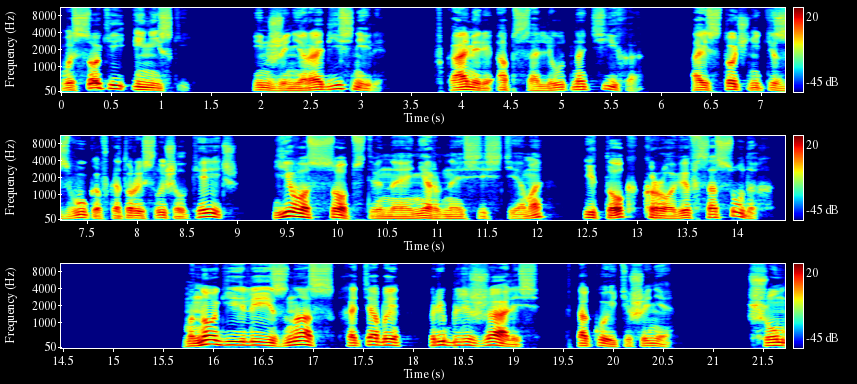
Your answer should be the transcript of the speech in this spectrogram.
высокий и низкий. Инженеры объяснили, в камере абсолютно тихо, а источники звуков, которые слышал Кейдж, его собственная нервная система и ток крови в сосудах. Многие ли из нас хотя бы приближались к такой тишине? Шум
